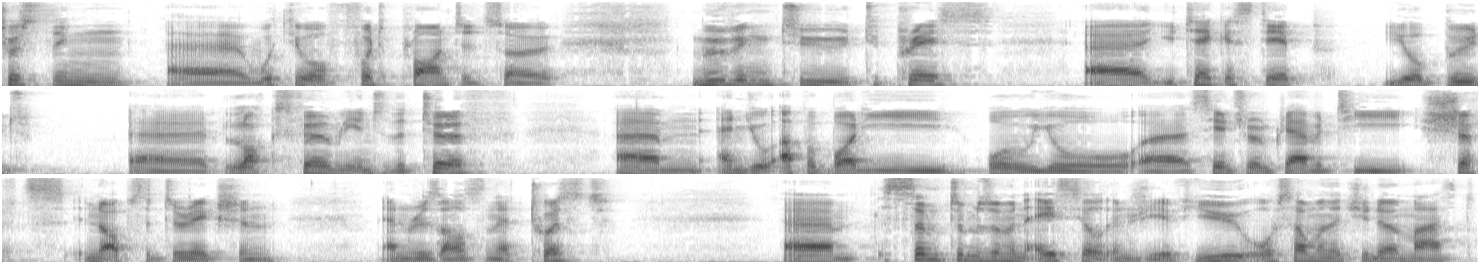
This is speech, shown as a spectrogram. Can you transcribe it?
twisting uh, with your foot planted. So, moving to, to press, uh, you take a step, your boot uh, locks firmly into the turf. Um, and your upper body or your uh, center of gravity shifts in the opposite direction and results in that twist. Um, symptoms of an ACL injury. If you or someone that you know might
